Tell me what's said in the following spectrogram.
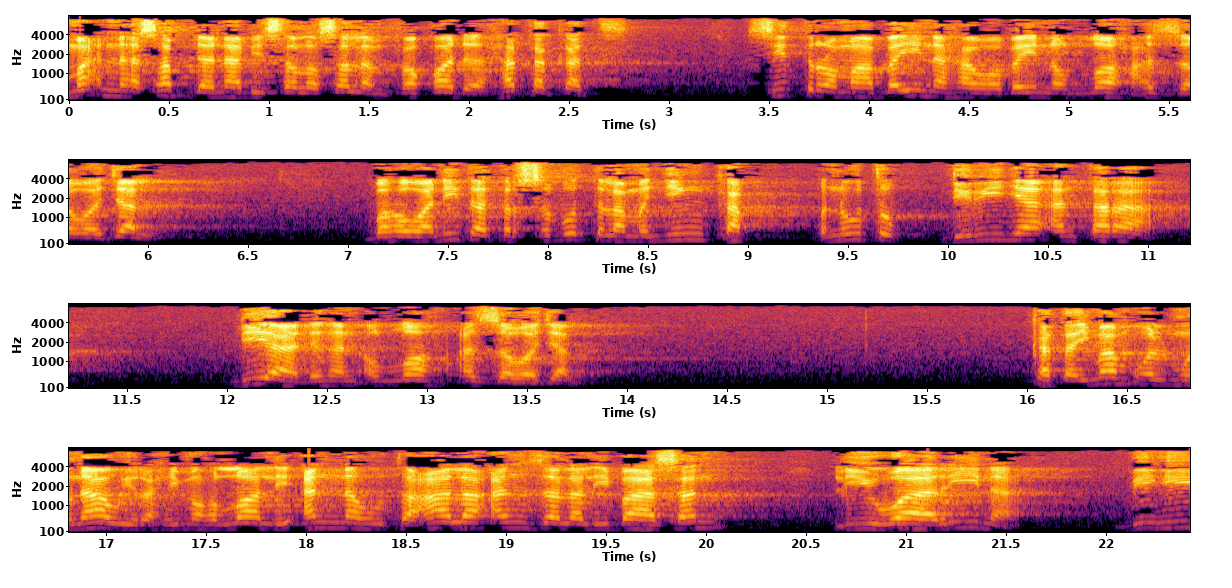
makna sabda Nabi sallallahu alaihi wasallam faqad hatakat sitra ma bainaha wa bainallah azza wa bahwa wanita tersebut telah menyingkap penutup dirinya antara dia dengan Allah azza wa jal kata Imam Al-Munawi rahimahullah li'annahu ta'ala anzala libasan liwarina bihi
